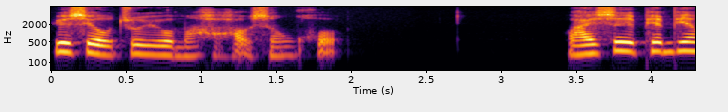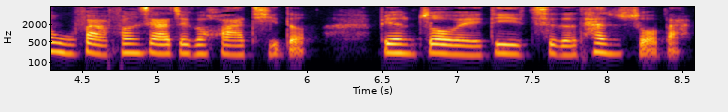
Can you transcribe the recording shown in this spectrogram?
越是有助于我们好好生活。我还是偏偏无法放下这个话题的，便作为第一次的探索吧。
